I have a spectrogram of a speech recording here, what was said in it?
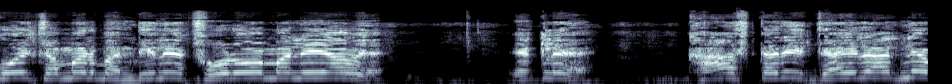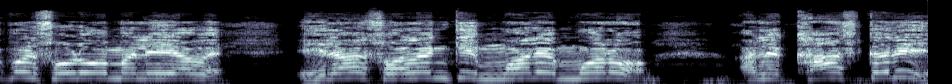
કોઈ ચમરબંધીને છોડવામાં નહીં આવે. એટલે ખાસ કરી જયરાજને પણ છોડવામાં નહીં આવે. હીરા સોલંકી મોરે મોરો અને ખાસ કરી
